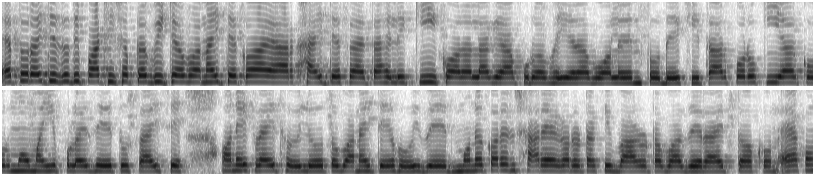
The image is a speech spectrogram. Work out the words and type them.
এত রাইতে যদি পাট হিসাবটা বিটা বানাইতে কয় আর খাইতে চায়, তাহলে কি করা লাগে আপুরা ভাইয়েরা বলেন তো দেখি। তারপরও কি আর করব মাইয়ে পোলায় যেহেতু চাইছে, অনেক রাইত হইলেও তো বানাইতে হইবে। মনে করেন সাড়ে এগারোটা কি বারোটা বাজে রাত তখন। এখন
